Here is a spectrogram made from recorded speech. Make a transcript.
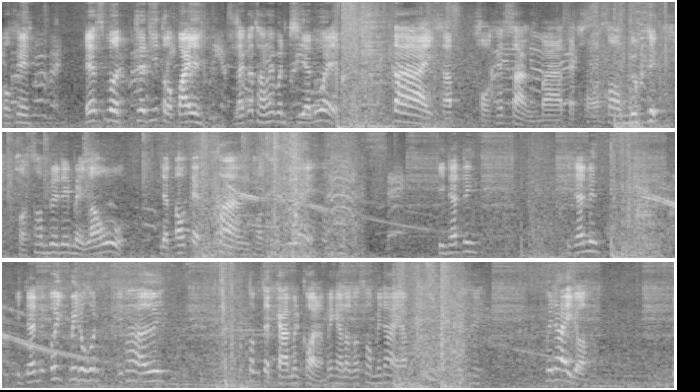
โอเค เอสเวิร์ดเคลื่อนที่ต่อไป แล้วก็ทำให้มันเคลียร์ด้วย ได้ครับ ขอแค่สั่งมาแต่ขอซ่อมด้วย ขอซ่อมด้วยได้ไหมเล่า อย่าเอาแต่สั่งขอซ่อมด้วย อีกนัดหนึ่งอีกนัดหนึ่งอีกนัดหนึ่งเอ้ยไม่โดนไอ้บ้าเอ้ย ต้องจัดการมันก่อนอะไม่งั้นเราก็ซ่อมไม่ได้ครับโอเคไม่ได้อีกเหรอ เบ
